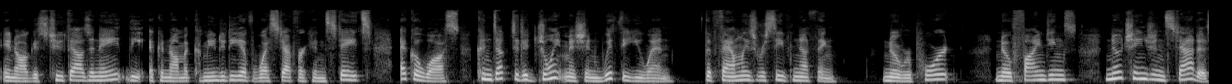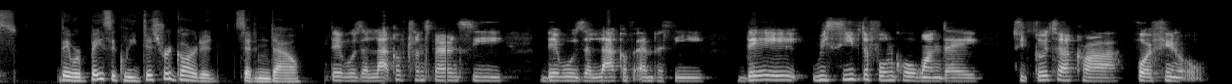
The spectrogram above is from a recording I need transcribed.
In August 2008, the Economic Community of West African States, ECOWAS, conducted a joint mission with the UN. The families received nothing. No report, no findings, no change in status. They were basically disregarded, said Ndow. There was a lack of transparency. There was a lack of empathy. They received a phone call one day to go to Accra for a funeral.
